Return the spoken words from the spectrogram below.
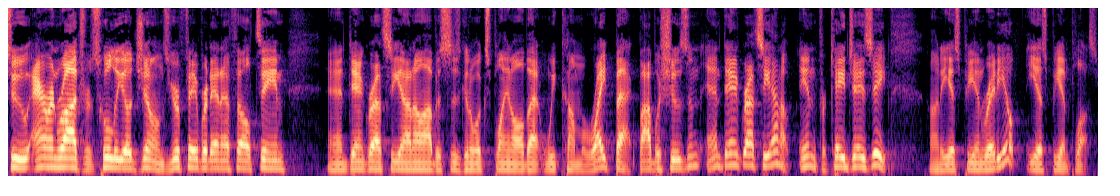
to Aaron Rodgers, Julio Jones, your favorite NFL team? And Dan Graziano obviously is going to explain all that. And we come right back. Bob Wischusen and Dan Graziano in for KJZ on ESPN Radio, ESPN Plus.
